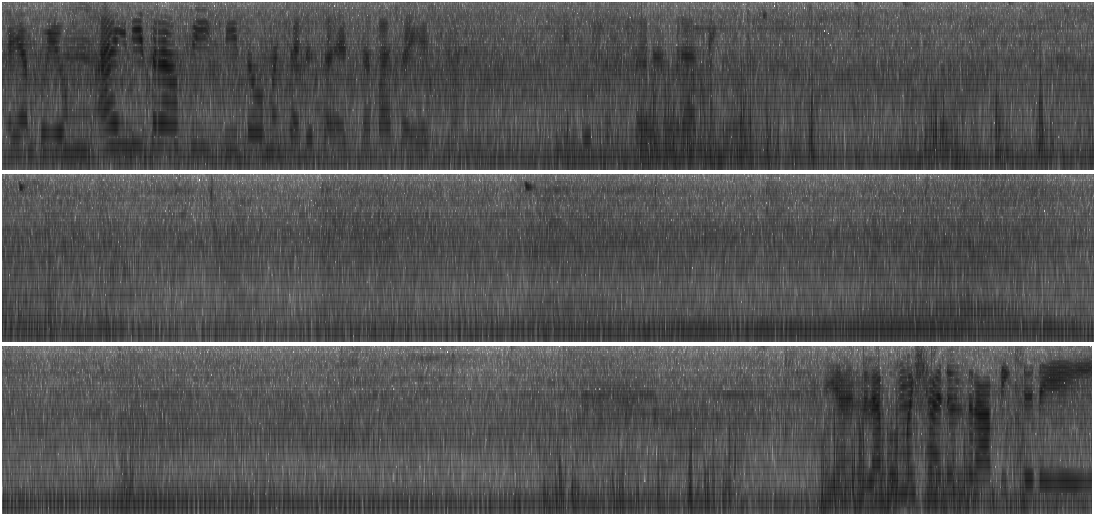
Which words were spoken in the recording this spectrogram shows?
Ayan po yung... Ah, hindi traffic. Dito masyado sa EDSA. Pa sa EDSA. Hindi po siya masyado traffic. Masyadong traffic today.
